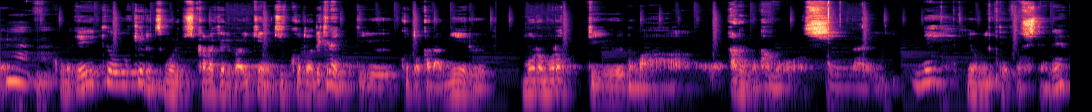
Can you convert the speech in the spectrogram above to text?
うんうん、この影響を受けるつもりで聞かなければ意見を聞くことはできないっていうことから見えるもろもろっていうのはあるのかもしれないね。読み手としてね。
